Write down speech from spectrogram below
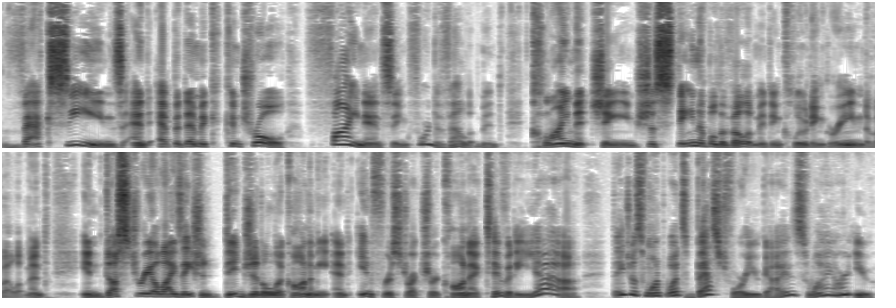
vaccines and epidemic control, financing for development, climate change, sustainable development, including green development, industrialization, digital economy, and infrastructure connectivity. Yeah, they just want what's best for you guys. Why aren't you?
